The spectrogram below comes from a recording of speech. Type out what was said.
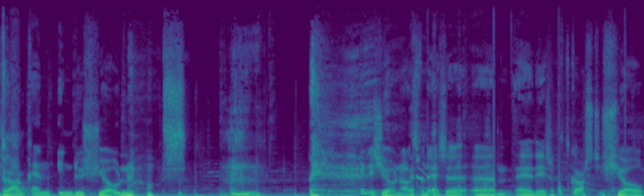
Drank. En in de show notes. In de show notes van deze, eh, deze podcast show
